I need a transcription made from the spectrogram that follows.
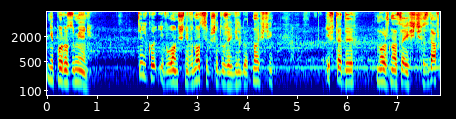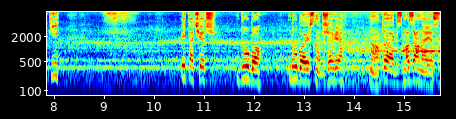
nieporozumienie tylko i wyłącznie w nocy przy dużej wilgotności i wtedy można zejść z dawki i ta ciecz długo, długo jest na drzewie no to jak zmazane jest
